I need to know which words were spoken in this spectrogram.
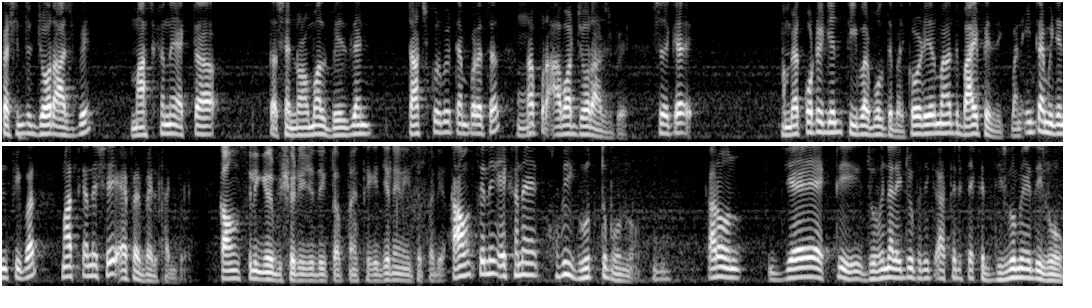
পেশেন্টের জ্বর আসবে মাঝখানে একটা তার সে নর্মাল বেসলাইন টাচ করবে টেম্পারেচার তারপর আবার জ্বর আসবে। সেটাকে আমরা কোটেডিয়ান ফিভার বলতে পারি। কোটেডিয়ান মানে হচ্ছে বাইফেজিক মানে ইন্টারমিডিয়েন্ট ফিভার মাঝখানে সে বেল থাকবে। কাউন্সিলিং এর বিষয়টি যদি একটু আপনার থেকে জেনে নিতে পারি। কাউন্সেলিং এখানে খুবই গুরুত্বপূর্ণ। কারণ যে একটি জুভেনাল ইডিওপ্যাথিক আর্থাইটিস একটা দীর্ঘমেয়াদী রোগ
